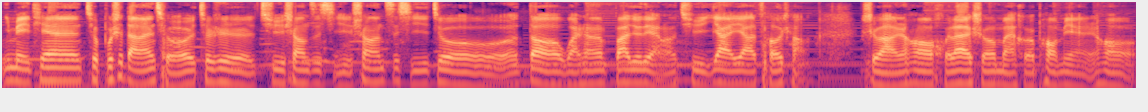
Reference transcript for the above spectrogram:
你每天就不是打篮球，就是去上自习，上完自习就到晚上八九点了去压一压操场，是吧？然后回来的时候买盒泡面，然后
